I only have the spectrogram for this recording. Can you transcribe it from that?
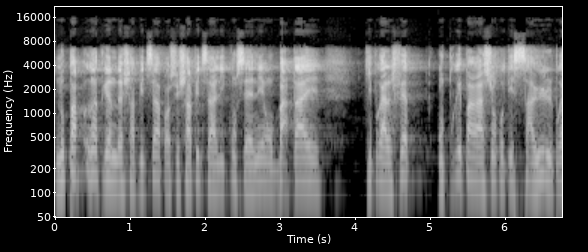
nous ne pas rentrer dans le chapitre ça, parce que le chapitre ça, il concerne une bataille qui le faire en préparation côté Saül pour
